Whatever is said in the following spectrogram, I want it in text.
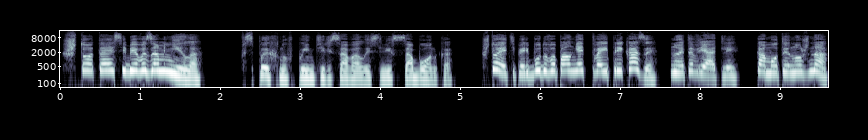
«Что ты о себе возомнила?» Вспыхнув, поинтересовалась Лиссабонка. «Что я теперь буду выполнять твои приказы? Но это вряд ли. Кому ты нужна?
